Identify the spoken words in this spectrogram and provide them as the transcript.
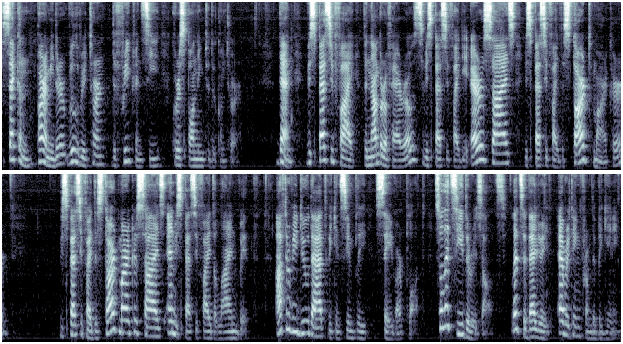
second parameter will return the frequency corresponding to the contour. Then we specify the number of arrows, we specify the arrow size, we specify the start marker, we specify the start marker size, and we specify the line width. After we do that, we can simply save our plot. So let's see the results. Let's evaluate everything from the beginning.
